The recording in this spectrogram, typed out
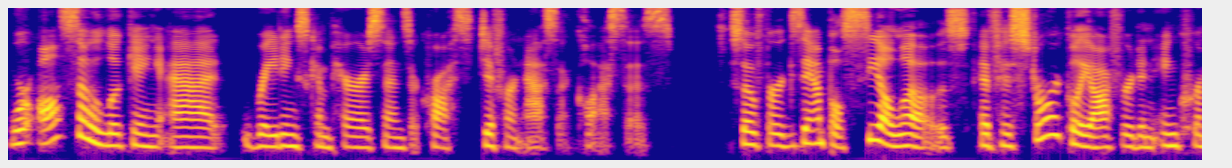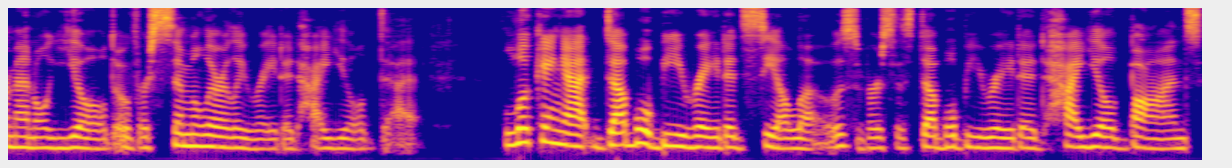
We're also looking at ratings comparisons across different asset classes. So, for example, CLOs have historically offered an incremental yield over similarly rated high yield debt. Looking at double B rated CLOs versus double B rated high yield bonds,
